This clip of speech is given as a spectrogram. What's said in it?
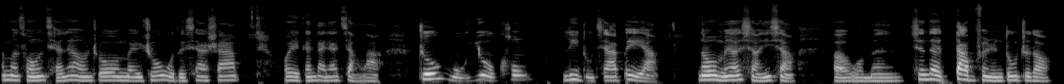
那么从前两周每周五的下杀，我也跟大家讲了，周五又空力度加倍啊。那我们要想一想，呃，我们现在大部分人都知道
